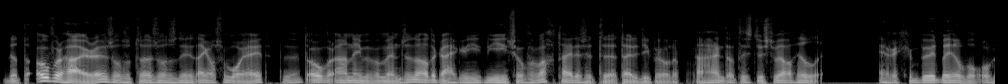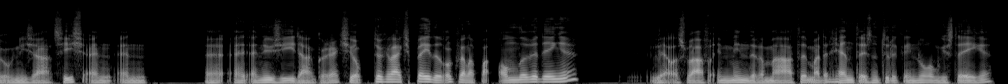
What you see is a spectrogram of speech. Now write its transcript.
dat overhiren, zoals het, eh, zoals het in het Engels zo mooi heet, het overaannemen van mensen, dat had ik eigenlijk niet, niet eens zo verwacht tijdens, het, uh, tijdens die corona. Nou, dat is dus wel heel erg gebeurd bij heel veel organisaties. En, en eh, en, en, nu zie je daar een correctie op. Tegelijk spelen er ook wel een paar andere dingen. Weliswaar in mindere mate, maar de rente is natuurlijk enorm gestegen.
